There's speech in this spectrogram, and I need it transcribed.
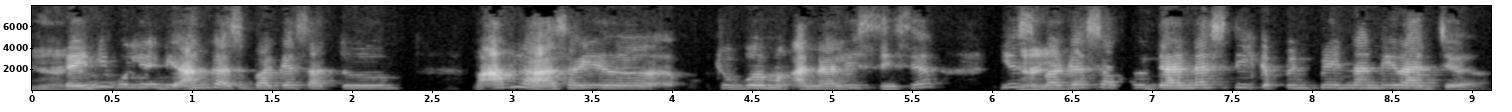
Yeah, Dan yeah. ini boleh dianggap sebagai satu maaflah saya cuba menganalisis ya. Ia yeah, sebagai yeah. satu dinasti kepimpinan diraja.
